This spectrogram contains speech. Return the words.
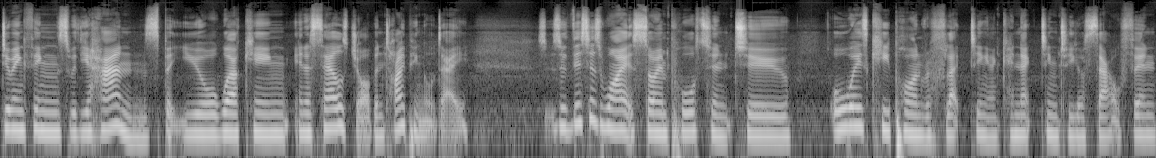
doing things with your hands, but you're working in a sales job and typing all day. So, so this is why it's so important to always keep on reflecting and connecting to yourself. And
